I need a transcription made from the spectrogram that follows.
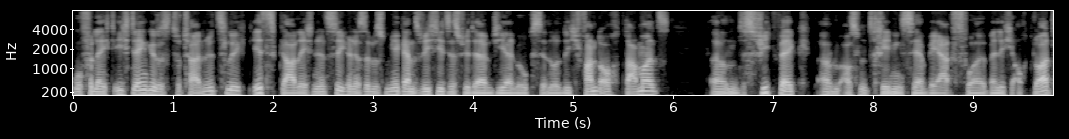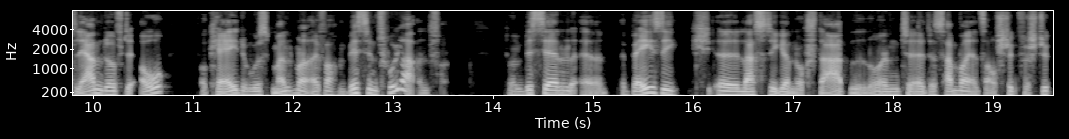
wo vielleicht ich denke, das ist total nützlich, ist gar nicht nützlich und deshalb ist mir ganz wichtig, dass wir da im Dialog sind. Und ich fand auch damals ähm, das Feedback ähm, aus dem Training sehr wertvoll, weil ich auch dort lernen durfte, oh, okay, du musst manchmal einfach ein bisschen früher anfangen. Ein bisschen äh, basic-lastiger äh, noch starten. Und äh, das haben wir jetzt auch Stück für Stück.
